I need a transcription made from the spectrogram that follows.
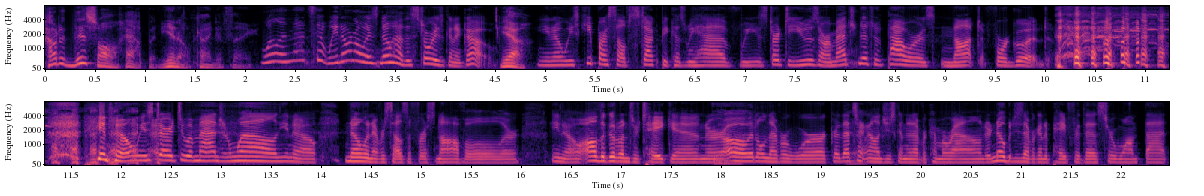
How did this all happen? You know, kind of thing. well and that's it we don't always know how the story's going to go Yeah. you know we keep ourselves stuck because we have we start to use our imaginative powers not for good you know we start to imagine well you know no one ever sells a first novel or you know all the good ones are taken or oh it'll never work or that technology is going to never come around or nobody's ever going to pay for this or want that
